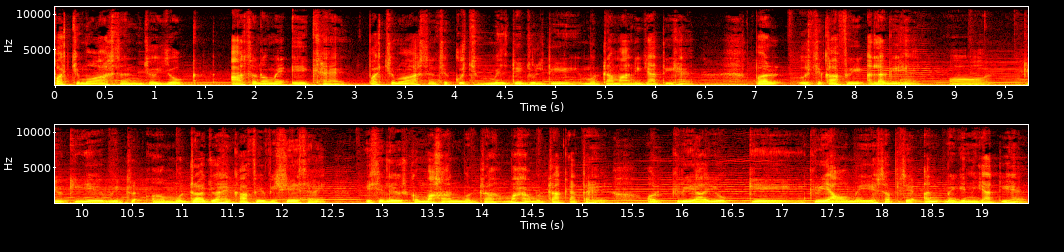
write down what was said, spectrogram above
पश्चिमो आसन, जो योग आसनों में एक है, पश्चिमो आसन से कुछ मिलती जुलती मुद्रा मानी जाती है, पर उससे काफ़ी अलग ही है। और क्योंकि ये मुद्रा जो है काफ़ी विशेष है इसीलिए उसको महान मुद्रा, महामुद्रा कहते हैं और क्रिया योग की क्रियाओं में ये सबसे अंत में गिनी जाती है।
